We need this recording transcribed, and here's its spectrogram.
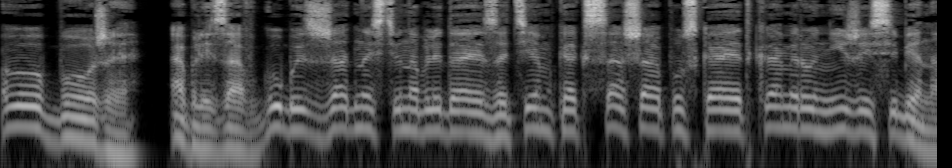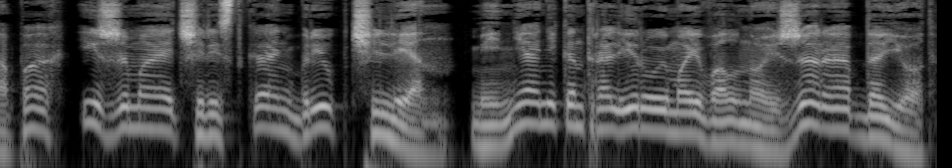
О, боже, Облизав губы, с жадностью наблюдая за тем, как Саша опускает камеру ниже себе на пах и сжимает через ткань брюк член. Меня неконтролируемой волной жара обдает.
